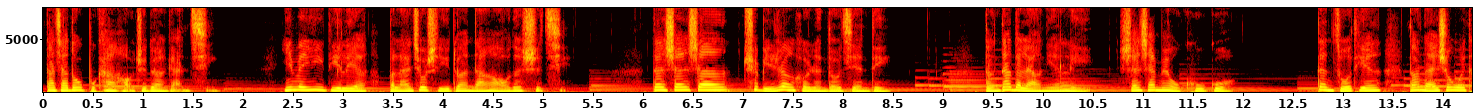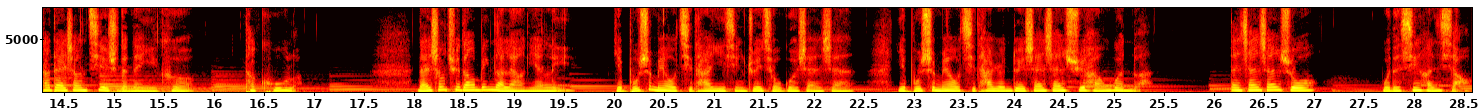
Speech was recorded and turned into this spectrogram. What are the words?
大家都不看好这段感情，因为异地恋本来就是一段难熬的事情。但珊珊却比任何人都坚定。等待的两年里，珊珊没有哭过，但昨天当男生为她戴上戒指的那一刻，她哭了。男生去当兵的两年里，也不是没有其他异性追求过珊珊，也不是没有其他人对珊珊嘘寒问暖，但珊珊说：“我的心很小，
